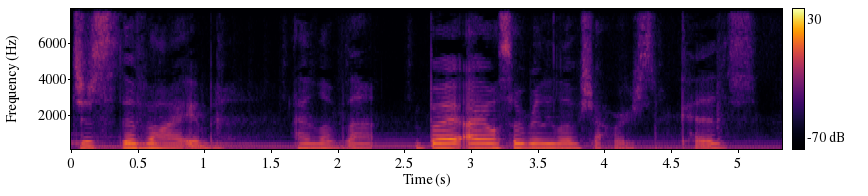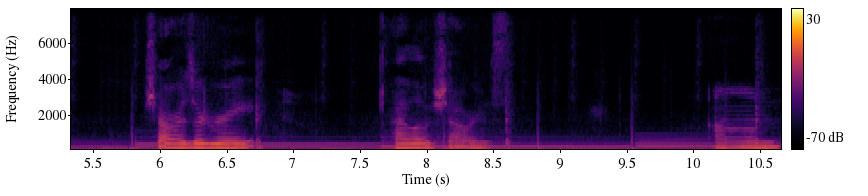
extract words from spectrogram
just the vibe. I love that. But I also really love showers because showers are great. I love showers. Um,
